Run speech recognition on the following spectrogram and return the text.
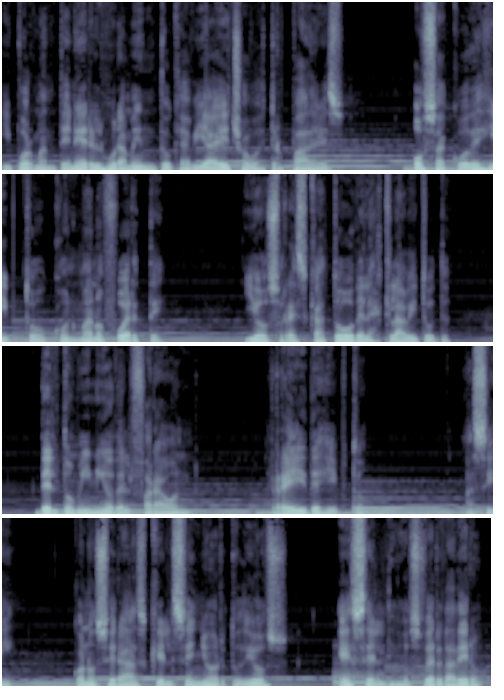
y por mantener el juramento que había hecho a vuestros padres, os sacó de Egipto con mano fuerte y os rescató de la esclavitud, del dominio del faraón, rey de Egipto. Así conocerás que el Señor tu Dios es el Dios verdadero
